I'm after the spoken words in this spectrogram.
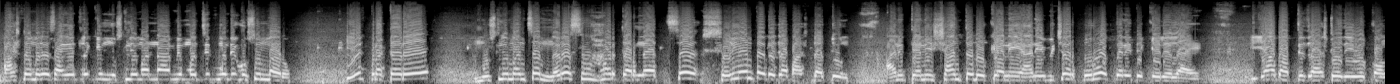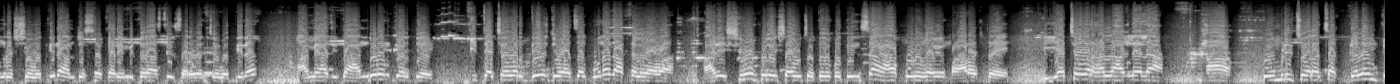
भाषणामध्ये सांगितलं की मुस्लिमांना आम्ही मस्जिदमध्ये घुसून मारू. एक प्रकारे मुस्लिमांचा नरसंहार करण्याचं षडयंत्र त्याच्या भाषणातून आणि त्यांनी शांत डोक्याने आणि विचारपूर्वक त्यांनी ते केलेलं आहे. या बाबतीत राष्ट्रवादी युवक काँग्रेसच्या वतीने आमचे सहकारी मित्र असतील सर्वांच्या वतीनं आम्ही आज इथं आंदोलन करतोय की त्याच्यावर देशद्रोहाचा गुन्हा दाखल व्हावा आणि शिवफुले शाहू छत्रपतींचा हा पुरोगामी महाराष्ट्र आहे. याच्यावर हा लागलेला हा कोंबडी चोराचा कलंक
